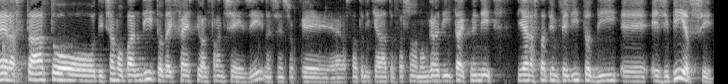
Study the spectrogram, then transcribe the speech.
era stato, diciamo, bandito dai festival francesi, nel senso che era stato dichiarato persona non gradita e quindi gli era stato impedito di eh, esibirsi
